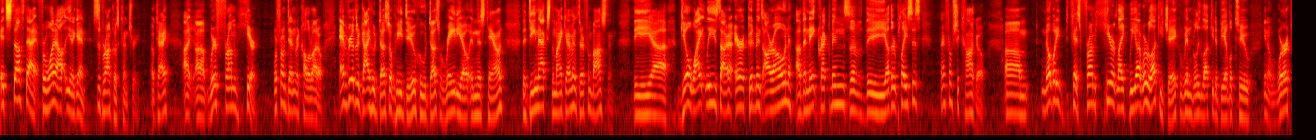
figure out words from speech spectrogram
It's stuff that, for one, I'll, you know, again, this is Broncos country. Okay, I, uh, we're from here. We're from Denver, Colorado. Every other guy who does what we do, who does radio in this town, the D-Max, the Mike Evans, they're from Boston. The uh, Gil Whiteley's, our Eric Goodman's, our own, uh, the Nate Kreckmans of the other places, they're from Chicago. Um, nobody because from here like we are. We're lucky, Jake. We've been really lucky to be able to, you know, work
